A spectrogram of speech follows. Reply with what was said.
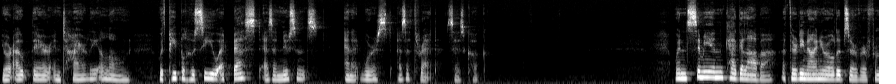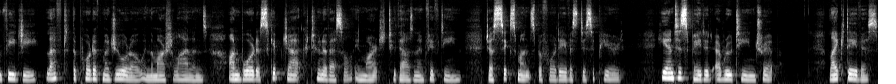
You're out there entirely alone, with people who see you at best as a nuisance and at worst as a threat, says Cook. When Simeon Kagalaba, a 39 year old observer from Fiji, left the port of Majuro in the Marshall Islands on board a skipjack tuna vessel in March 2015, just six months before Davis disappeared, he anticipated a routine trip. Like Davis,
